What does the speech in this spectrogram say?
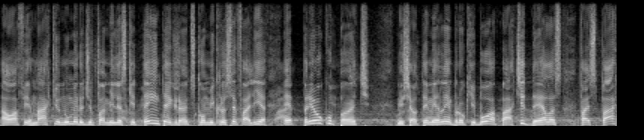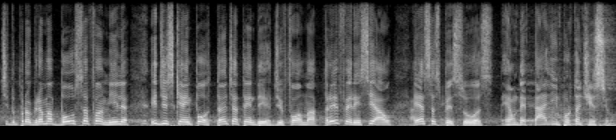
ao afirmar que o número de famílias que têm integrantes com microcefalia é preocupante. Michel Temer lembrou que boa parte delas faz parte do programa Bolsa Família e diz que é importante atender de forma preferencial essas pessoas. É um detalhe importantíssimo,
